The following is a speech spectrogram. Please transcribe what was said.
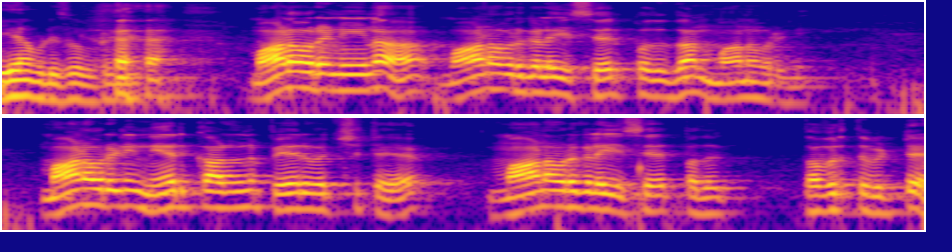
ஏன் அப்படி சொல்கிறீங்க மாணவர் அணினா மாணவர்களை சேர்ப்பது தான் மாணவர் அணி மாணவர் அணி நேர்காணல்னு பேர் வச்சுட்டு மாணவர்களை சேர்ப்பது தவிர்த்து விட்டு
